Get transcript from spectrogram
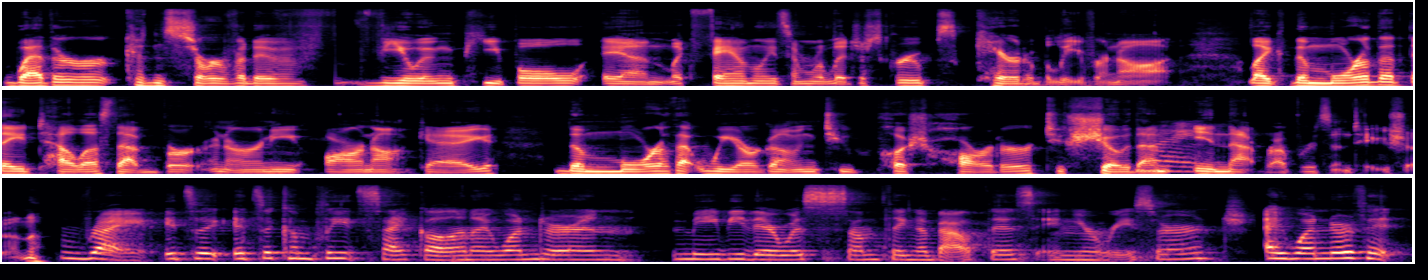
whether conservative viewing people and like families and religious groups care to believe or not. Like, the more that they tell us that Bert and Ernie are not gay, the more that we are going to push harder to show them Right. in that representation. Right. It's a it's a complete cycle and I wonder and maybe there was something about this in your research. I wonder if it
